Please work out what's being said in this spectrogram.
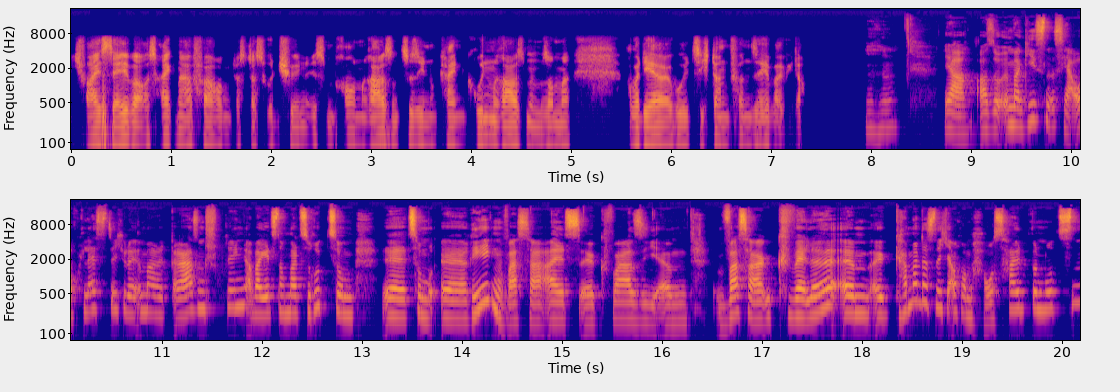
Ich weiß selber aus eigener Erfahrung, dass das unschön ist, einen braunen Rasen zu sehen und keinen grünen Rasen im Sommer, aber der erholt sich dann von selber wieder. Mhm. Ja, also immer gießen ist ja auch lästig oder immer Rasenspringen, aber jetzt nochmal zurück zum, äh, zum äh, Regenwasser als äh, quasi ähm, Wasserquelle. Ähm, äh, kann man das nicht auch im Haushalt benutzen?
